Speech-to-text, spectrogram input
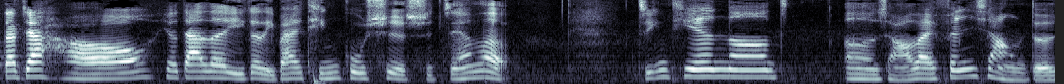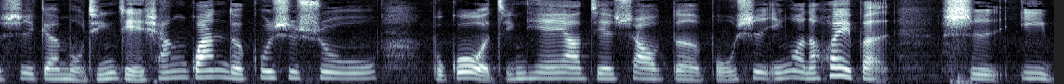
大家好，又到了一个礼拜听故事的时间了。今天呢，嗯、想要来分享的是跟母亲节相关的故事书。不过，我今天要介绍的不是英文的绘本，是一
